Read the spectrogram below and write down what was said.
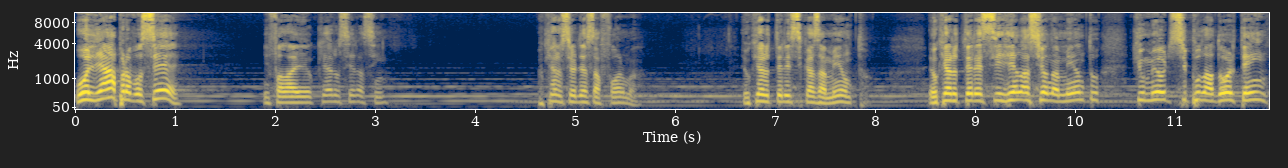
Olhar para você e falar: Eu quero ser assim. Eu quero ser dessa forma. Eu quero ter esse casamento. Eu quero ter esse relacionamento que o meu discipulador tem.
